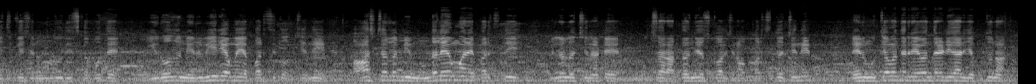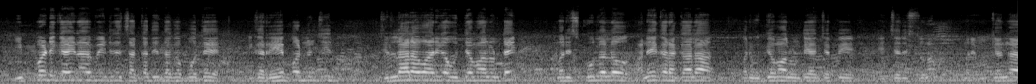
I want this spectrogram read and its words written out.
ఎడ్యుకేషన్ ముందుకు తీసుకపోతే ఈరోజు నిర్వీర్యమయ్యే పరిస్థితి వచ్చింది. హాస్టల్లో మేము ఉండలేము అనే పరిస్థితి పిల్లలు వచ్చినట్టే ఒకసారి అర్థం చేసుకోవాల్సిన పరిస్థితి వచ్చింది. నేను ముఖ్యమంత్రి రేవంత్ రెడ్డి గారు చెప్తున్నా ఇప్పటికైనా వీటిని చక్కదిద్దకపోతే ఇక రేపటి నుంచి జిల్లాల వారీగా ఉద్యమాలు ఉంటాయి. మరి స్కూళ్ళలో అనేక రకాల మరి ఉద్యమాలు ఉంటాయని చెప్పి హెచ్చరిస్తున్నాం. మరి ముఖ్యంగా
